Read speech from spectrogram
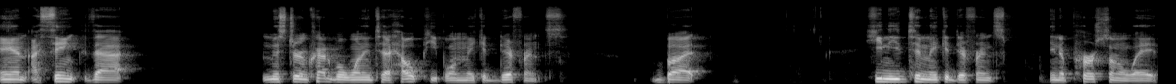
And I think that Mr. Incredible wanted to help people and make a difference, but he needed to make a difference in a personal way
